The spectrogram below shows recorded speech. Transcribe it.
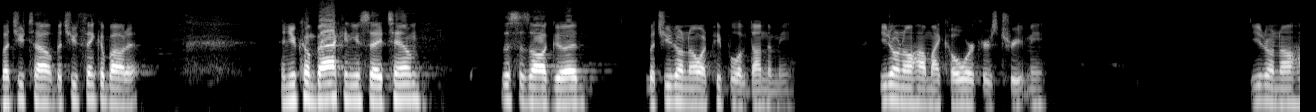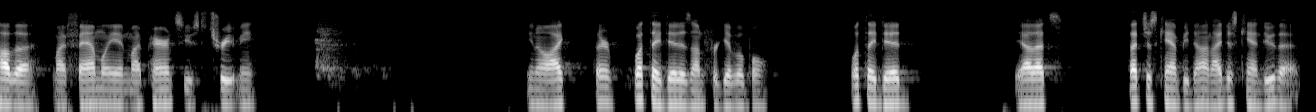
But you tell, but you think about it. And you come back and you say, Tim, this is all good, but you don't know what people have done to me. You don't know how my coworkers treat me. You don't know how the my family and my parents used to treat me. You know, I they're what they did is unforgivable. What they did, yeah, that's that just can't be done. I just can't do that.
